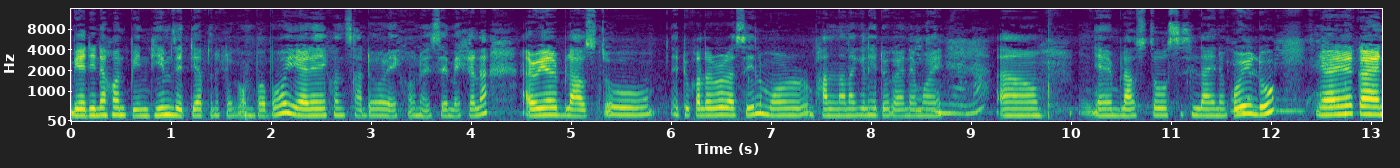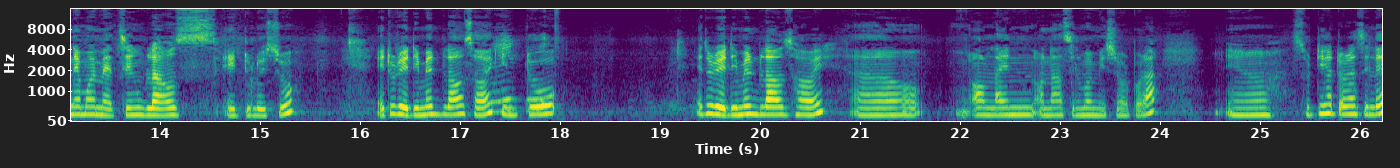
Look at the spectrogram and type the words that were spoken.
বিয়া দিনাখন পিন্ধিম যেতিয়া আপোনালোকে গম পাব। ইয়াৰে এখন চাদৰ এখন হৈছে মেখেলা। আৰু ইয়াৰ ব্লাউজটো এইটো কালাৰৰ আছিল মোৰ ভাল নালাগিল সেইটো কাৰণে মই ইয়াৰ ব্লাউজটো চিলাই নকৰিলোঁ। ইয়াৰ কাৰণে মই মেচিং ব্লাউজ এইটো লৈছোঁ। এইটো ৰেডিমেড ব্লাউজ হয় কিন্তু এইটো ৰেডিমেড ব্লাউজ হয় অনলাইন অনা আছিল মই মিছ'ৰ পৰা। চুটি হাতৰ আছিলে।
